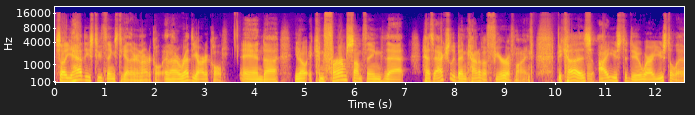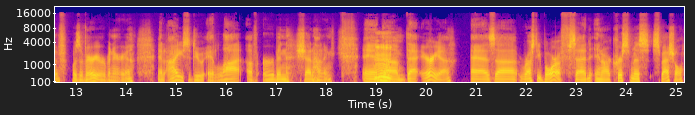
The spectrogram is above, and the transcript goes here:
so you had these two things together in an article. And I read the article and, uh, you know, it confirms something that has actually been kind of a fear of mine because mm. I used to do where I used to live was a very urban area and I used to do a lot of urban shed hunting. And mm. um, that area, as uh, Rusty Boroff said in our Christmas special,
